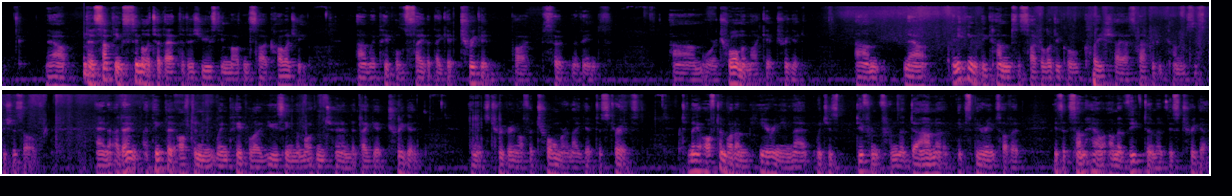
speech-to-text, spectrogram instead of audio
now, there's something similar to that that is used in modern psychology, um, where people say that they get triggered by certain events, um, or a trauma might get triggered. Um, now, anything that becomes a psychological cliche, I start to become suspicious of. And I don't. I think that often when people are using the modern term, that they get triggered, and it's triggering off a trauma, and they get distressed. To me, often what I'm hearing in that, which is different from the Dharma experience of it, is that somehow I'm a victim of this trigger,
